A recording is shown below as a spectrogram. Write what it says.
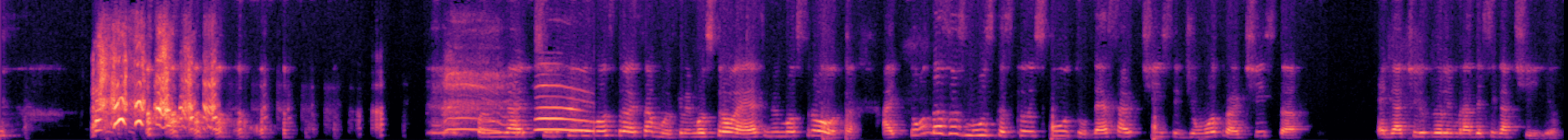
foi um gatilho que me mostrou essa música. Me mostrou essa e me mostrou outra. Aí todas as músicas que eu escuto dessa artista e de um outro artista é gatilho para eu lembrar desse gatilho.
